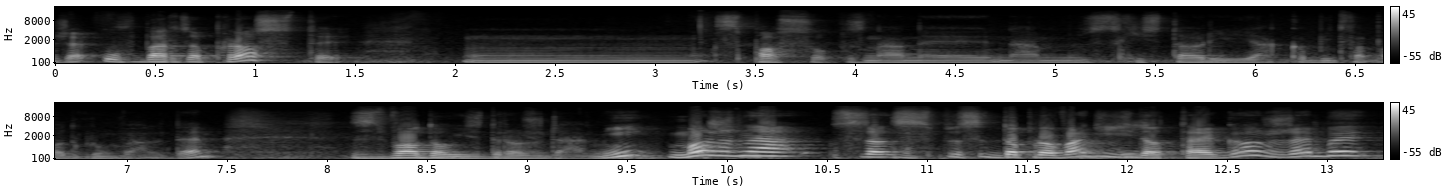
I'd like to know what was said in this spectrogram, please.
że ów bardzo prosty mm, sposób, znany nam z historii jako bitwa pod Grunwaldem, z wodą i z drożdżami, można za, s, doprowadzić do tego, żeby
